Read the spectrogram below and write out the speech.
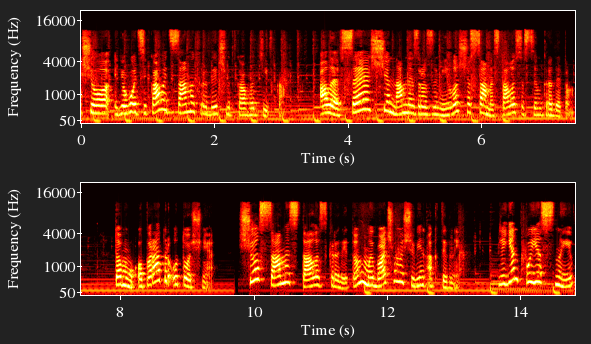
що його цікавить саме кредит швидка готівка. Але все ще нам не зрозуміло, що саме сталося з цим кредитом. Тому оператор уточнює, що саме сталося з кредитом. Ми бачимо, що він активний. Клієнт пояснив,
